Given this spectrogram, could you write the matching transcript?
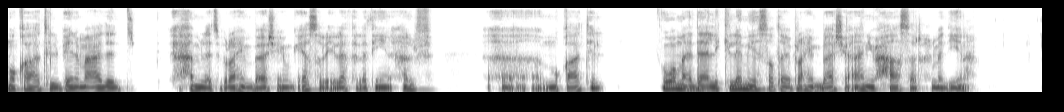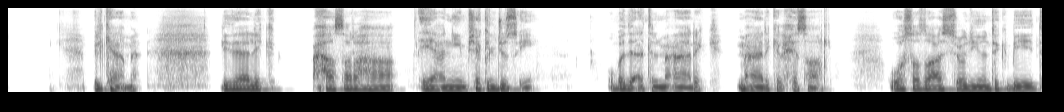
مقاتل بينما عدد حملة إبراهيم باشا يصل إلى ثلاثين ألف آه، مقاتل. ومع ذلك لم يستطع إبراهيم باشا أن يحاصر المدينة بالكامل. لذلك حاصرها يعني بشكل جزئي. وبدأت المعارك معارك الحصار. وأستطاع السعوديون تكبيد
